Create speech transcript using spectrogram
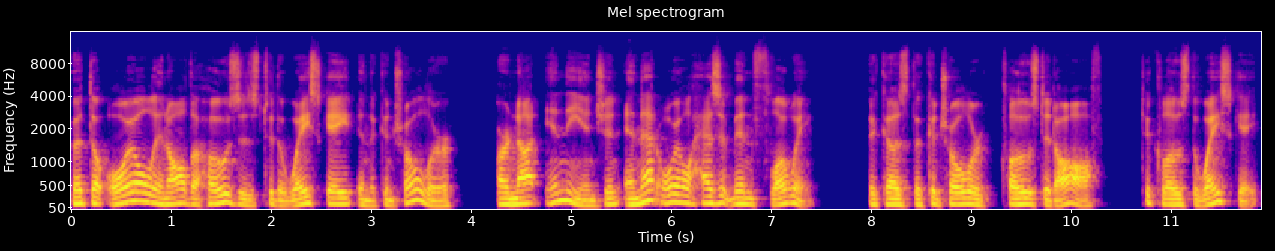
but the oil in all the hoses to the wastegate and the controller are not in the engine, and that oil hasn't been flowing because the controller closed it off to close the wastegate.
